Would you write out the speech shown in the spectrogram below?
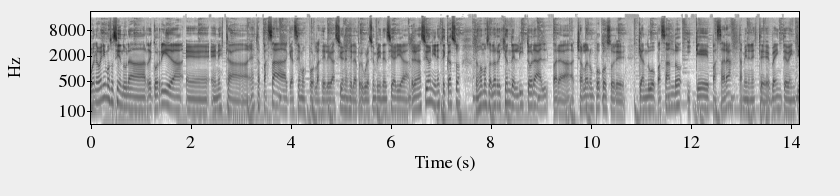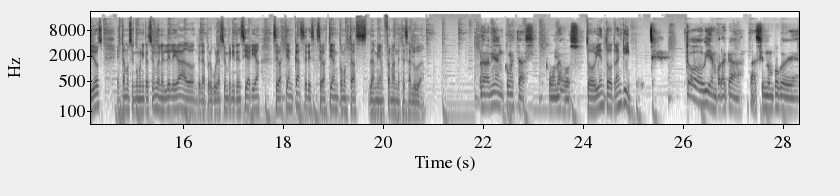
Bueno, venimos haciendo una recorrida eh, en, esta, esta pasada que hacemos por las delegaciones de la Procuración Penitenciaria de la Nación y en este caso nos vamos a la región del litoral para charlar un poco sobre qué anduvo pasando y qué pasará también en este 2022. Estamos en comunicación con el delegado de la Procuración Penitenciaria, Sebastián Cáceres. Sebastián, ¿cómo estás? Damián Fernández te saluda. Hola Damián, ¿cómo estás? ¿Cómo andás vos? ¿Todo bien? ¿Todo tranqui? Todo bien por acá, haciendo un poco de,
